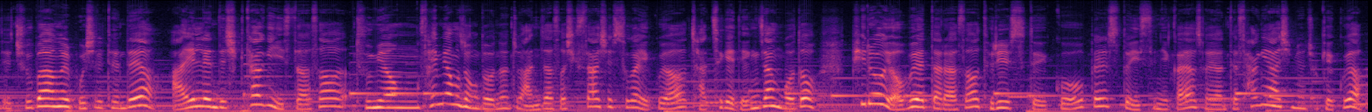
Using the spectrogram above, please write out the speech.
이제 주방을 보실 텐데요. 아일랜드 식탁이 있어서 두 명, 세 명 정도는 좀 앉아서 식사하실 수가 있고요. 좌측에 냉장고도 필요 여부에 따라서 드릴 수도 있고 뺄 수도 있으니까요. 저희한테 상의하시면 좋겠고요.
